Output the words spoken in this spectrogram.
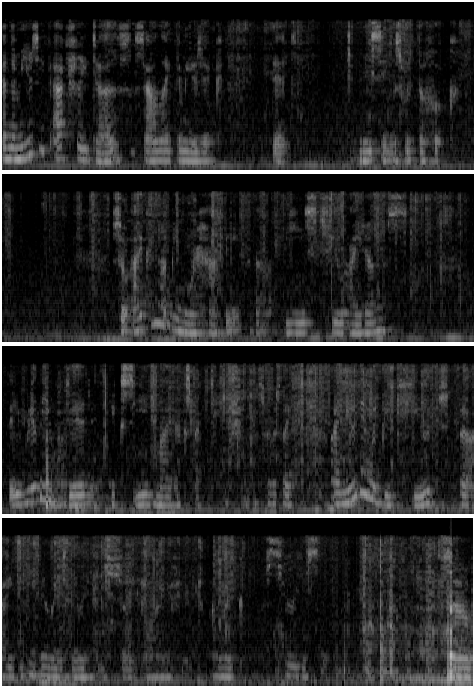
And the music actually does sound like the music that Jimmy sings with the hook. So I could not be more happy about these two items. They really did exceed my expectations. I was like, I knew they would be cute, but I didn't realize they would be so darn cute. I'm like, seriously. So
